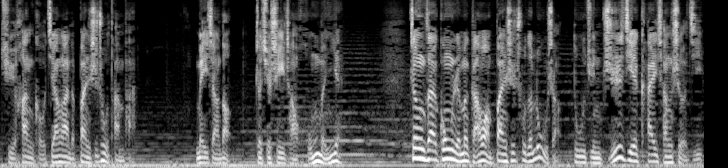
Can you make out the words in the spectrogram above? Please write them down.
去汉口江岸的办事处谈判。没想到，这却是一场鸿门宴。正在工人们赶往办事处的路上，督军直接开枪射击。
